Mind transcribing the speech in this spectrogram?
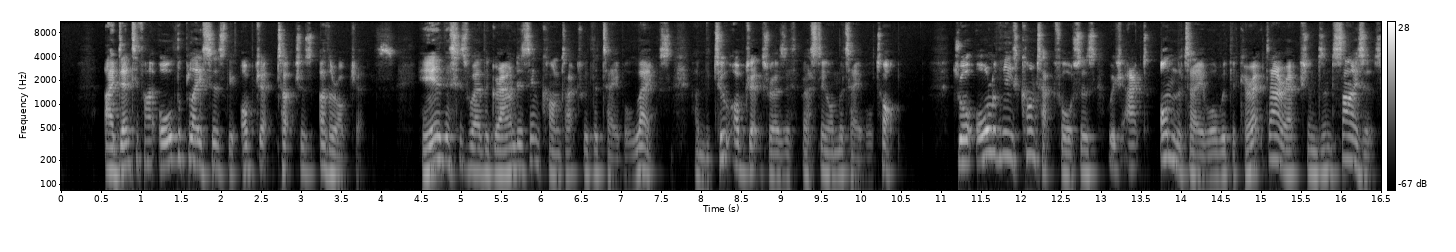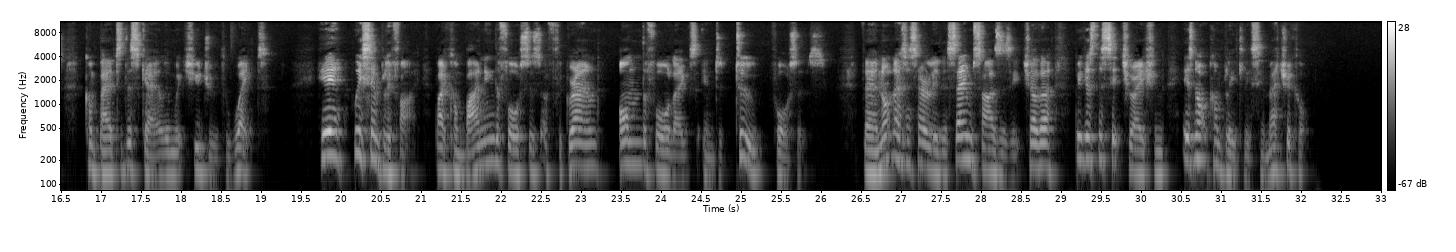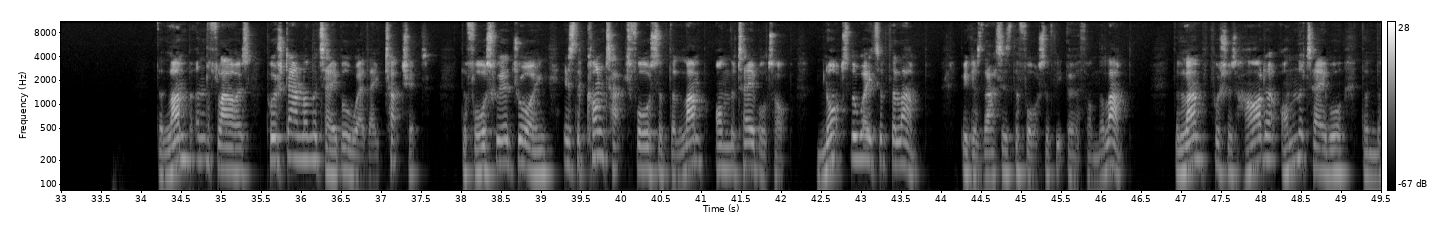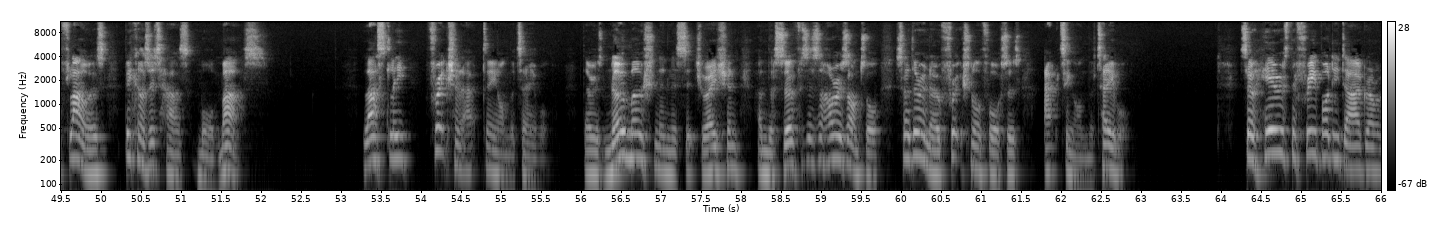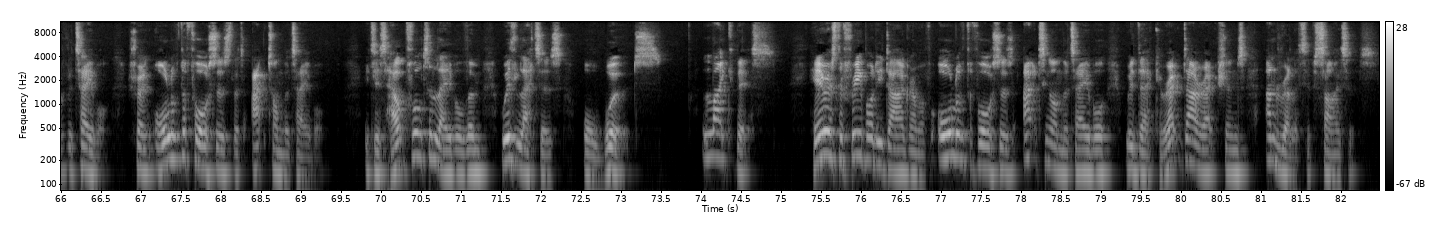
Identify all the places the object touches other objects. Here this is where the ground is in contact with the table legs and the two objects resting on the table top. Draw all of these contact forces which act on the table with the correct directions and sizes compared to the scale in which you drew the weight. Here we simplify by combining the forces of the ground on the four legs into two forces. They are not necessarily the same size as each other because the situation is not completely symmetrical. The lamp and the flowers push down on the table where they touch it. The force we are drawing is the contact force of the lamp on the tabletop, not the weight of the lamp, because that is the force of the earth on the lamp. The lamp pushes harder on the table than the flowers because it has more mass. Lastly, friction acting on the table. There is no motion in this situation and the surfaces are horizontal, so there are no frictional forces acting on the table. So here is the free body diagram of the table, showing all of the forces that act on the table. It is helpful to label them with letters or words, like this. Here is the free body diagram of all of the forces acting on the table with their correct directions and relative sizes.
